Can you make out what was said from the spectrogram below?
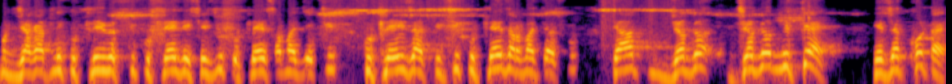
मग जगातली कुठलीही व्यक्ती कुठल्याही देशाची कुठल्याही समाजाची कुठल्याही जातीची कुठल्याही धर्माची असो त्यात जग जग मिथ्य आहे हे जग खोट आहे.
